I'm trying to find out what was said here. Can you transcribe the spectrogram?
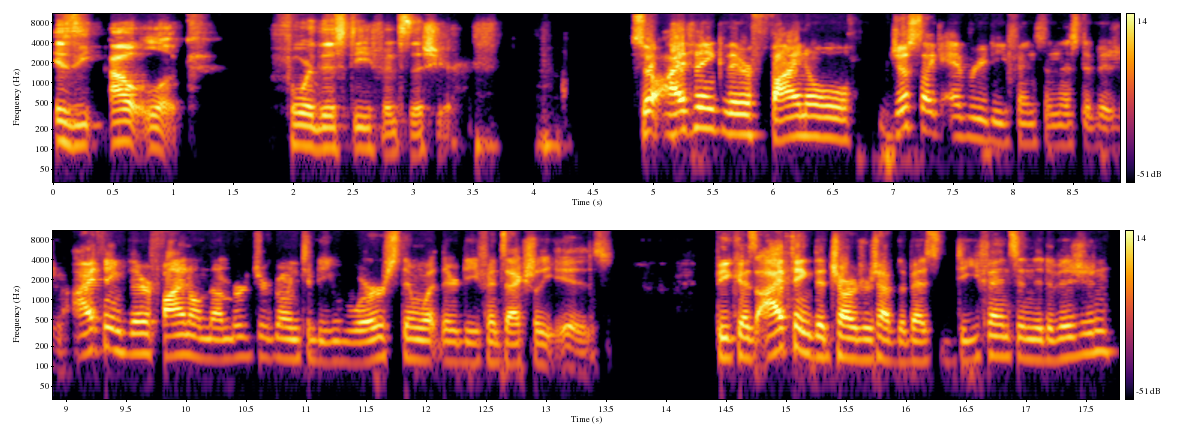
is the outlook for this defense this year? So I think their final, just like every defense in this division, I think their final numbers are going to be worse than what their defense actually is. because I think the Chargers have the best defense in the division.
